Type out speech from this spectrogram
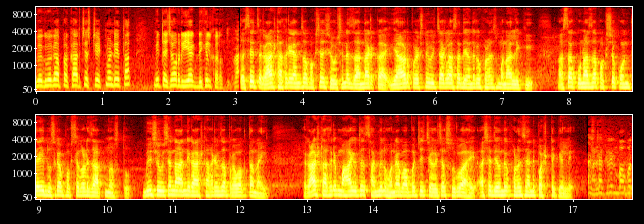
वेगवेगळ्या प्रकारचे स्टेटमेंट येतात. मी त्याच्यावर रिॲक्ट देखील करत नाही. तसेच राज ठाकरे यांचा पक्ष शिवसेनेत जाणार का? यावर प्रश्न विचारला असता देवेंद्र फडणवीस म्हणाले की असा कुणाचा पक्ष कोणत्याही दुसऱ्या पक्षाकडे जात नसतो. मी शिवसेना आणि राज ठाकरेंचा प्रवक्ता नाही. राज ठाकरे महायुतीत सामील होण्याबाबतची चर्चा सुरू आहे असे देवेंद्र फडणवीस यांनी स्पष्ट केले. राज ठाकरेंबाबत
